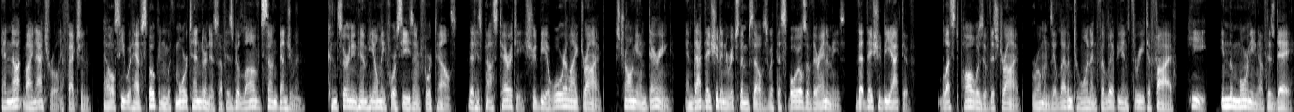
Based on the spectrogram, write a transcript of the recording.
and not by natural affection, else he would have spoken with more tenderness of his beloved son Benjamin. Concerning him he only foresees and foretells, that his posterity should be a warlike tribe, strong and daring, and that they should enrich themselves with the spoils of their enemies, that they should be active, Blessed Paul was of this tribe, Romans 11-1 and Philippians 3-5, he, in the morning of his day,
